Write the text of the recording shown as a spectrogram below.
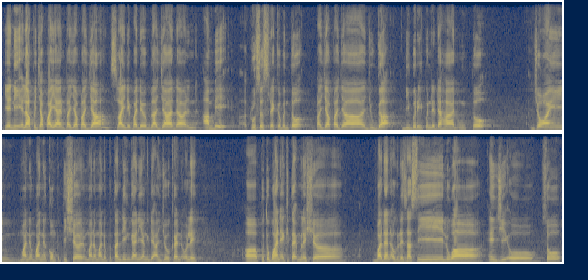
Yang ini ialah pencapaian pelajar-pelajar selain daripada belajar dan ambil kursus reka bentuk, pelajar-pelajar juga diberi pendedahan untuk join mana-mana competition, mana-mana pertandingan yang dianjurkan oleh uh, Pertubuhan Arkitek Malaysia, badan organisasi luar, NGO. So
